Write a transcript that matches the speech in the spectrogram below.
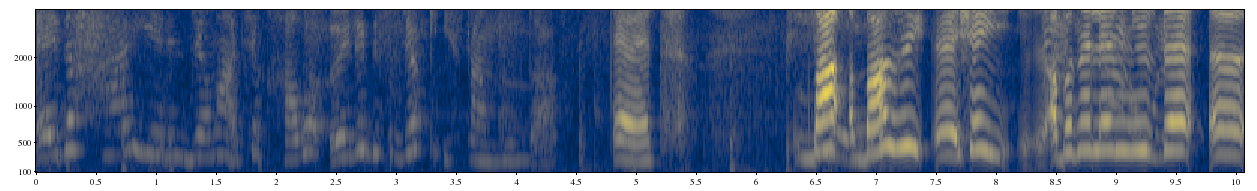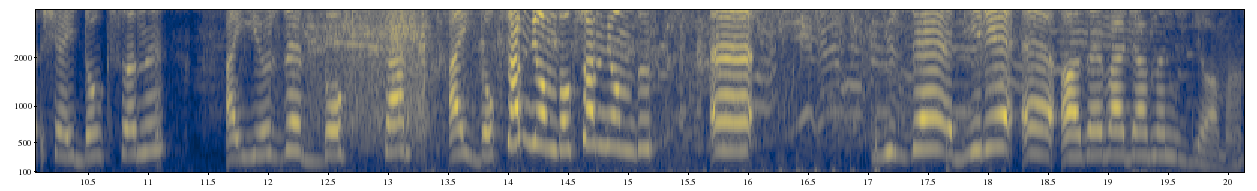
evde her yerin camı açık. Hava öyle bir sıcak ki İstanbul'da. Evet. Pişiyoruz. Ba- bazı e, şey abonelerin yüzde e, şey 90'ı ay yüzde 90 ay 90 diyorum 90 diyorum dur. E, yüzde biri e, Azerbaycan'dan izliyor ama.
